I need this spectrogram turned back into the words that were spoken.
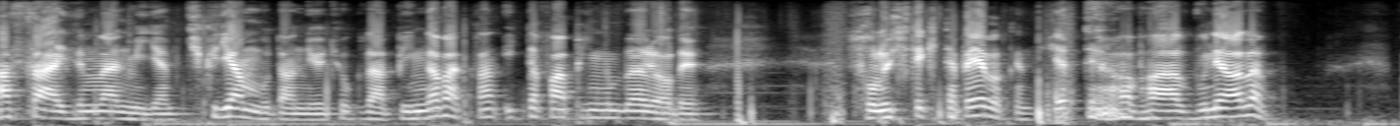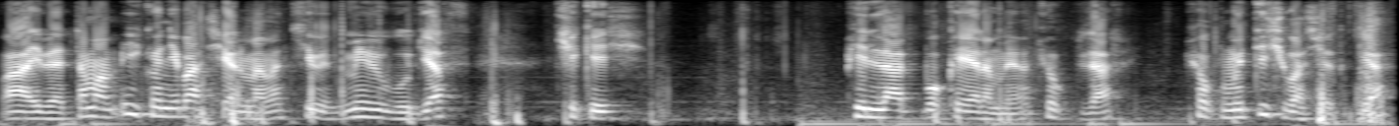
Asla izin vermeyeceğim. Çıkacağım buradan diyor. Çok güzel. Ping'e bak lan. İlk defa ping'im böyle oluyor. Sol üstteki tepeye bakın. Yeter baba. Bu ne oğlum? Vay be. Tamam. ilk önce başlayalım hemen. Kivi, mivi bulacağız. Çıkış. Piller boka yaramıyor. Çok güzel. Çok müthiş başladık ya.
